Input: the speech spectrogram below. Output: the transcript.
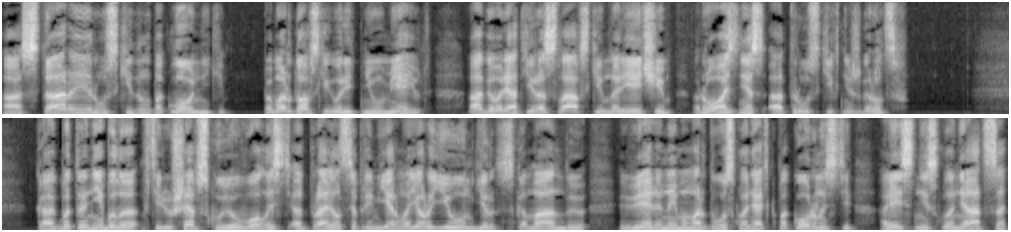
а старые русские долопоклонники. По-мордовски говорить не умеют, а говорят ярославским наречием «рознес от русских нижегородцев». Как бы то ни было, в Терюшевскую волость отправился премьер-майор Юнгер с командою. Велено ему мордву склонять к покорности, а если не склоняться,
